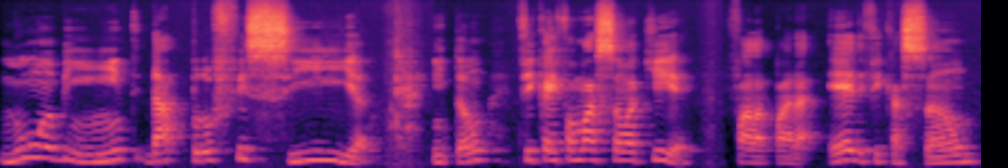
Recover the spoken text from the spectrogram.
No ambiente da profecia. Então, fica a informação aqui, fala para edificação,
